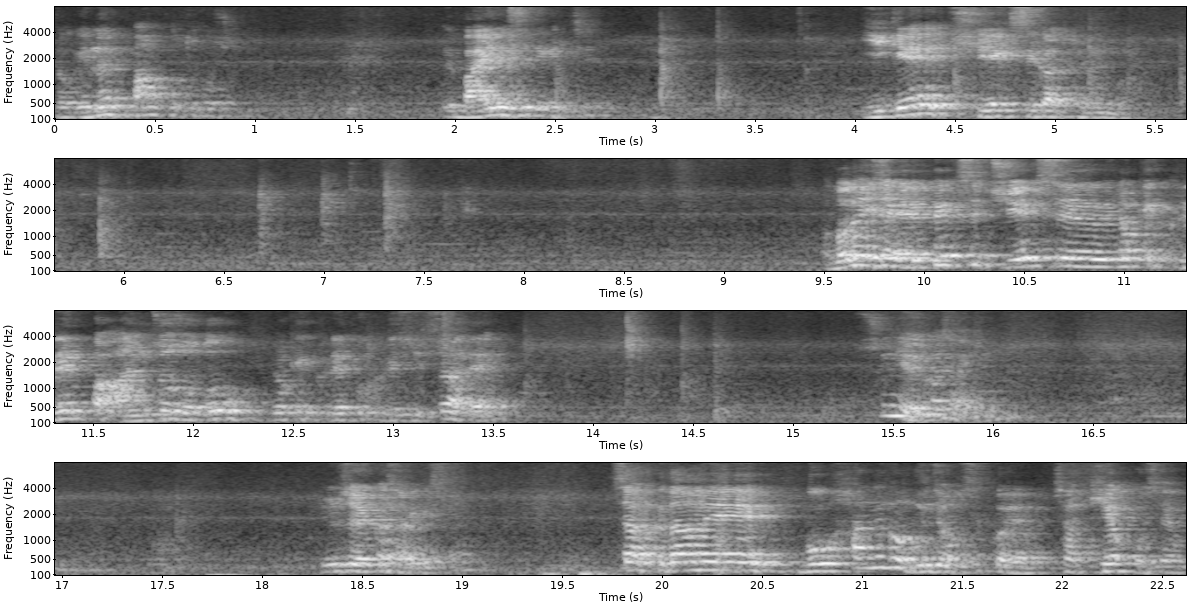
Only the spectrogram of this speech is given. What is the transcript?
여기는 빵꾸 뚫어주고 마이너스 1이겠지? 이게 gx가 되는 거야 너네 이제 fx, gx 이렇게 그래프 안 줘줘도 이렇게 그래프 그릴 수 있어야 돼. 순위 여기까지 알겠니? 윤서 여기까지 알겠어? 자, 그 다음에 뭐 하는 거 문제 없을 거예요. 자, 기억 보세요.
